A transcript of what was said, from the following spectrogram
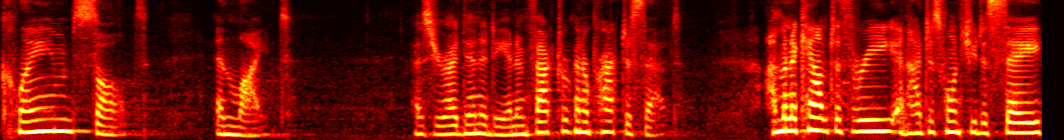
Claim salt and light as your identity. And in fact, we're going to practice that. I'm going to count to three, and I just want you to say,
